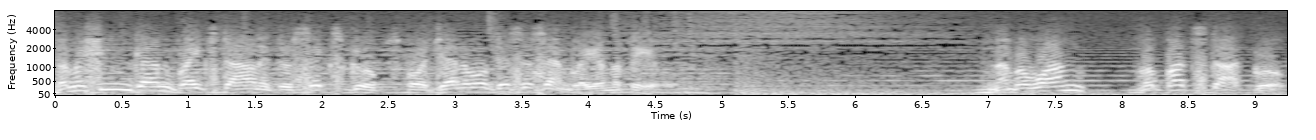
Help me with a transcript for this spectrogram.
The machine gun breaks down into six groups for general disassembly in the field. Number one, the buttstock group.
